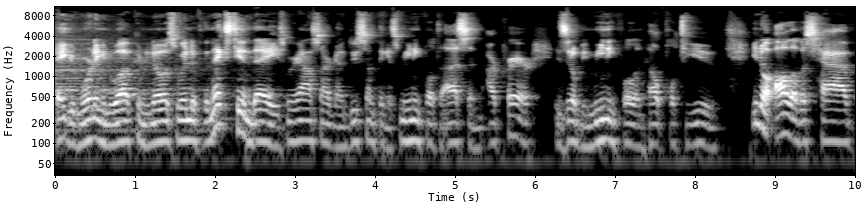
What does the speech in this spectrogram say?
Hey, good morning and welcome to Noah's Window. For the next 10 days, Mary Alice and I are going to do something that's meaningful to us, and our prayer is it'll be meaningful and helpful to you. You know, all of us have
